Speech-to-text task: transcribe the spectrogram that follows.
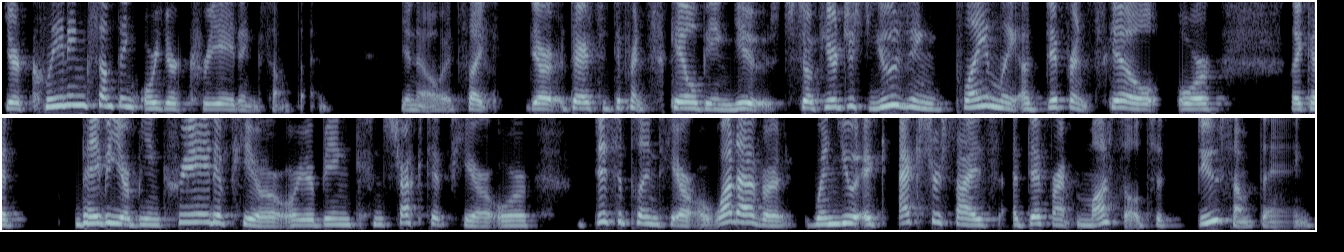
you're cleaning something or you're creating something you know? It's like there there's a different skill being used. So if you're just using plainly a different skill or like a maybe you're being creative here or you're being constructive here or disciplined here or whatever when you exercise a different muscle to do something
